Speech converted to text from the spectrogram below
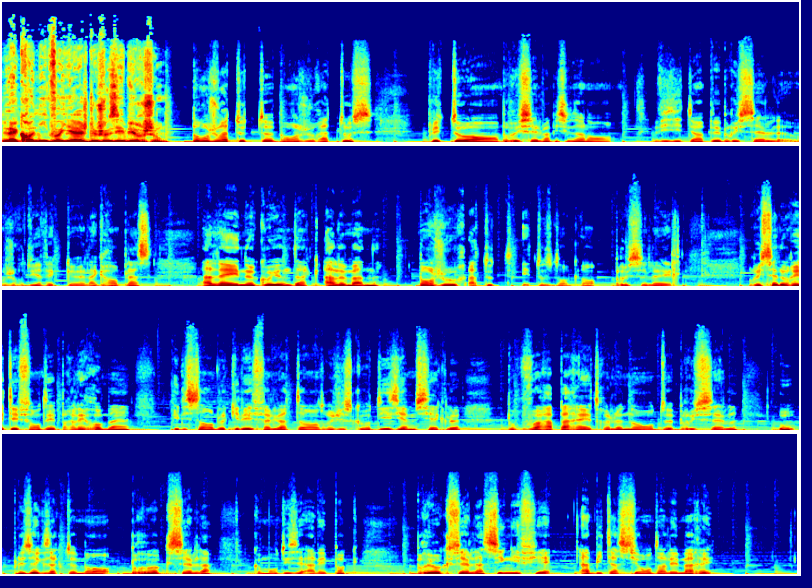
La chronique voyage de José Burgeon. Bonjour à toutes, bonjour à tous. Plutôt en bruxellois, puisque nous allons visiter un peu Bruxelles aujourd'hui avec euh, la Grand Place. Alain Goyendak Allemann. Bonjour à toutes et tous donc en bruxellaire. Bruxelles aurait été fondée par les Romains. Il semble qu'il ait fallu attendre jusqu'au Xe siècle pour voir apparaître le nom de Bruxelles, ou plus exactement Bruxella, comme on disait à l'époque. Bruxella signifiait habitation dans les marais.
